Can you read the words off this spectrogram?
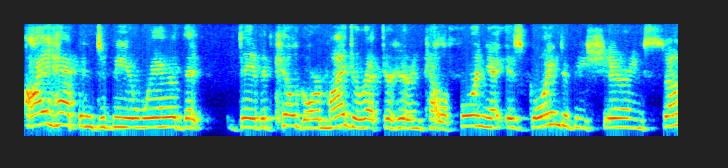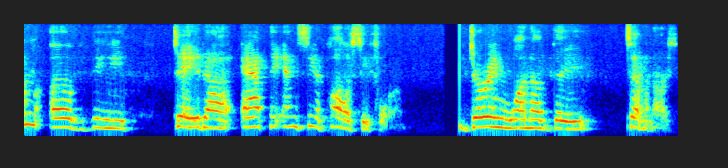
I happen to be aware that David Kilgore, my director here in California, is going to be sharing some of the data at the NCSEA Policy Forum during one of the seminars.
